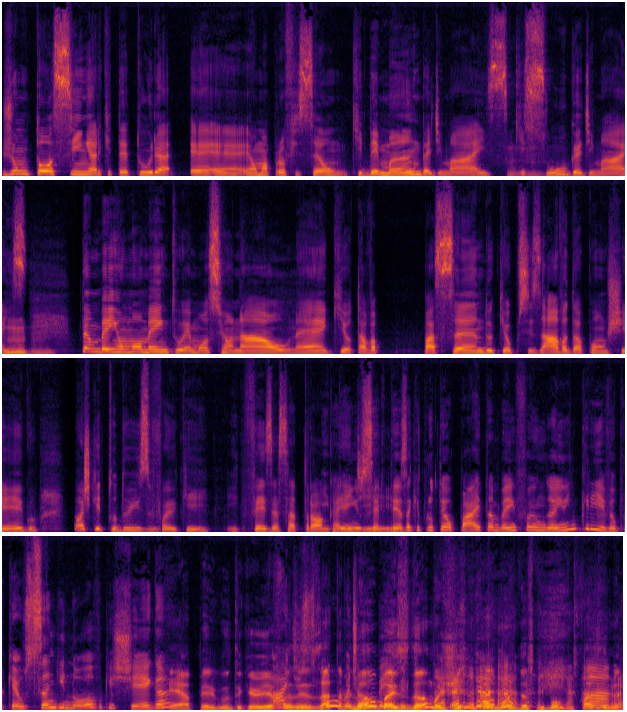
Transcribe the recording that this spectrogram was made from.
juntou, sim, a arquitetura é, é, é uma profissão que demanda demais, uhum. que suga demais. Uhum. Também um momento emocional, né? Que eu estava passando, que eu precisava do aconchego. Eu acho que tudo isso uhum. foi o que fez essa troca e tenho de... certeza que para o teu pai também foi um ganho incrível, porque é o sangue novo que chega. É a pergunta que eu ia fazer desculpa, exatamente. Não, mas não, imagina, pelo amor de Deus, que bom que tu faz. Ah,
